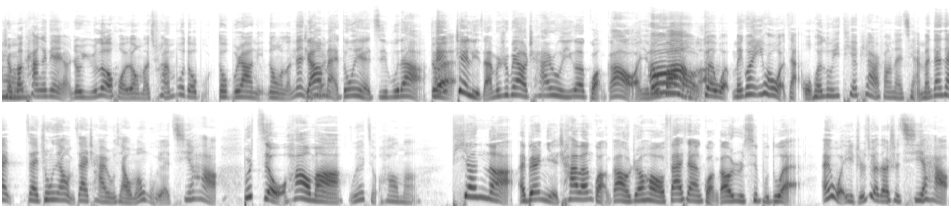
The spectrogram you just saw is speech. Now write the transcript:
什么看个电影，就娱乐活动嘛，全部都不都不让你弄了。那然后买东西也记不到。对，这里咱们是不是要插入一个广告啊？你都忘了？对我没关系，一会儿我再我会录一贴片放在前面，但在在中间我们再插入一下。我们五月七号不是九号吗？五月九号吗？天哪！哎，别人你插完广告之后，发现广告日期不对。哎，我一直觉得是七号，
